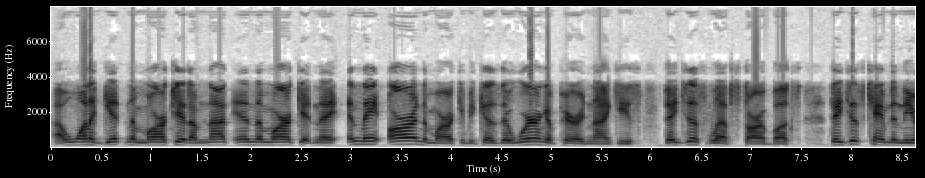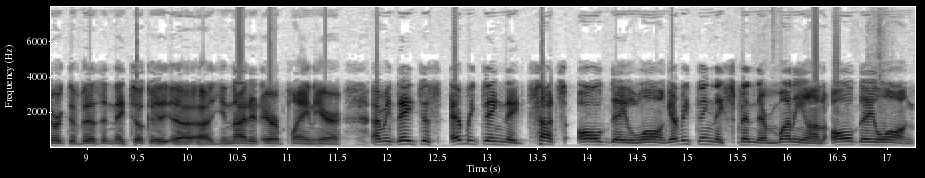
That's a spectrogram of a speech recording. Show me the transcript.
I want to get in the market. I'm not in the market," and they and they are in the market because they're wearing a pair of Nikes. They just left Starbucks. They just came to New York to visit, and they took a, a, a United airplane here. I mean, they just everything they touch all day long, everything they spend their money on all day long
